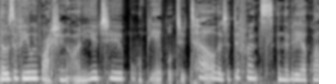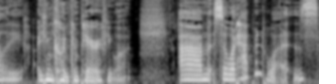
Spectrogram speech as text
Those of you watching on YouTube will be able to tell there's a difference in the video quality. You can go and compare if you want. Um, so what happened was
